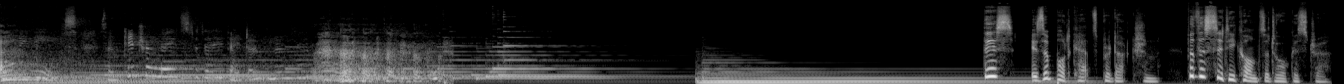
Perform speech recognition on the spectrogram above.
poorly knees. So kitchen maids today, they don't know their This is a Podcats production for the City Concert Orchestra.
